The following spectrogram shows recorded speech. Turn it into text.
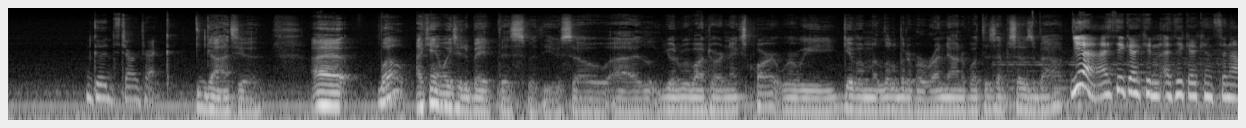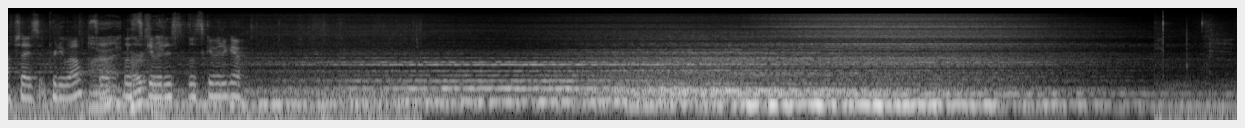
good Star Trek. Gotcha. Uh, well, I can't wait to debate this with you. So, uh, you want to move on to our next part where we give them a little bit of a rundown of what this episode is about? Yeah, I think I can. I think I can synopsize it pretty well. So All right, let's give it. A, let's give it a go.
